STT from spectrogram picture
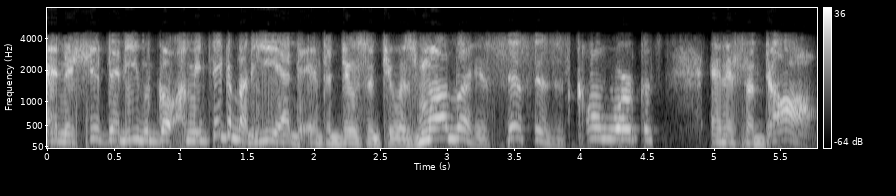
And the shit that he would go, I mean, think about it. He had to introduce it to his mother, his sisters, his co-workers, and it's a doll.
